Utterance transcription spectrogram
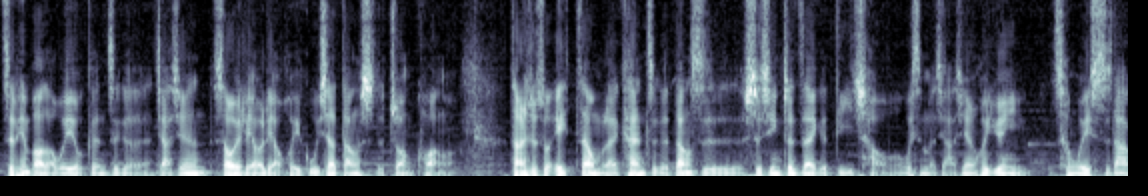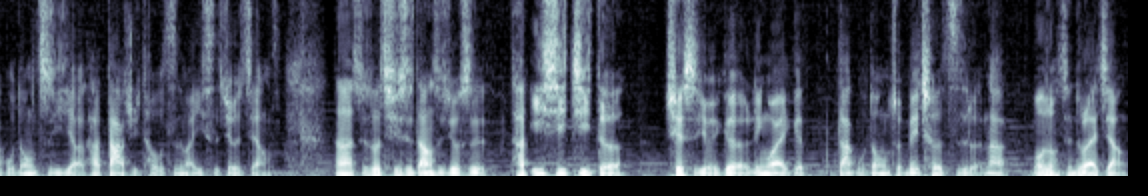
这篇报道，我也有跟这个贾先生稍微聊一聊，回顾一下当时的状况哦。当然就说，诶，在我们来看这个当时世新正在一个低潮，为什么贾先生会愿意成为十大股东之一啊？他大举投资嘛，意思就是这样子。那是说，其实当时就是他依稀记得，确实有一个另外一个大股东准备撤资了。那某种程度来讲。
